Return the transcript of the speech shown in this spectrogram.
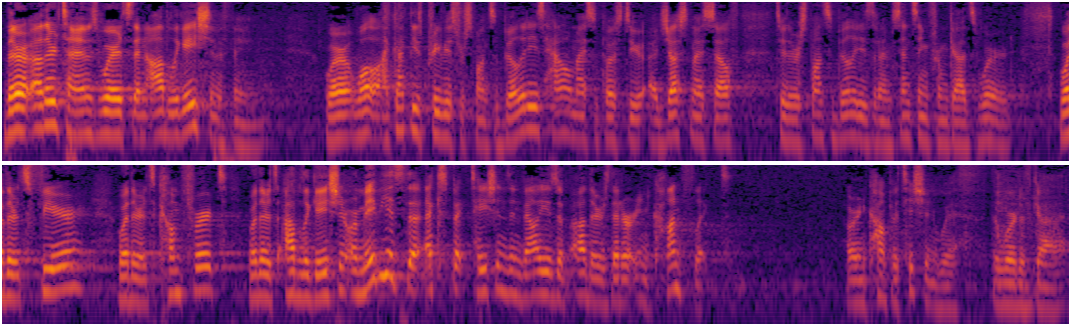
There are other times where it's an obligation thing, where, well, I've got these previous responsibilities. How am I supposed to adjust myself to the responsibilities that I'm sensing from God's Word? Whether it's fear, whether it's comfort, whether it's obligation, or maybe it's the expectations and values of others that are in conflict or in competition with the Word of God.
